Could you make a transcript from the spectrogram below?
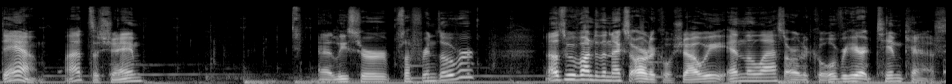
Damn, that's a shame. At least her suffering's over? Now let's move on to the next article, shall we? And the last article over here at Timcast.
